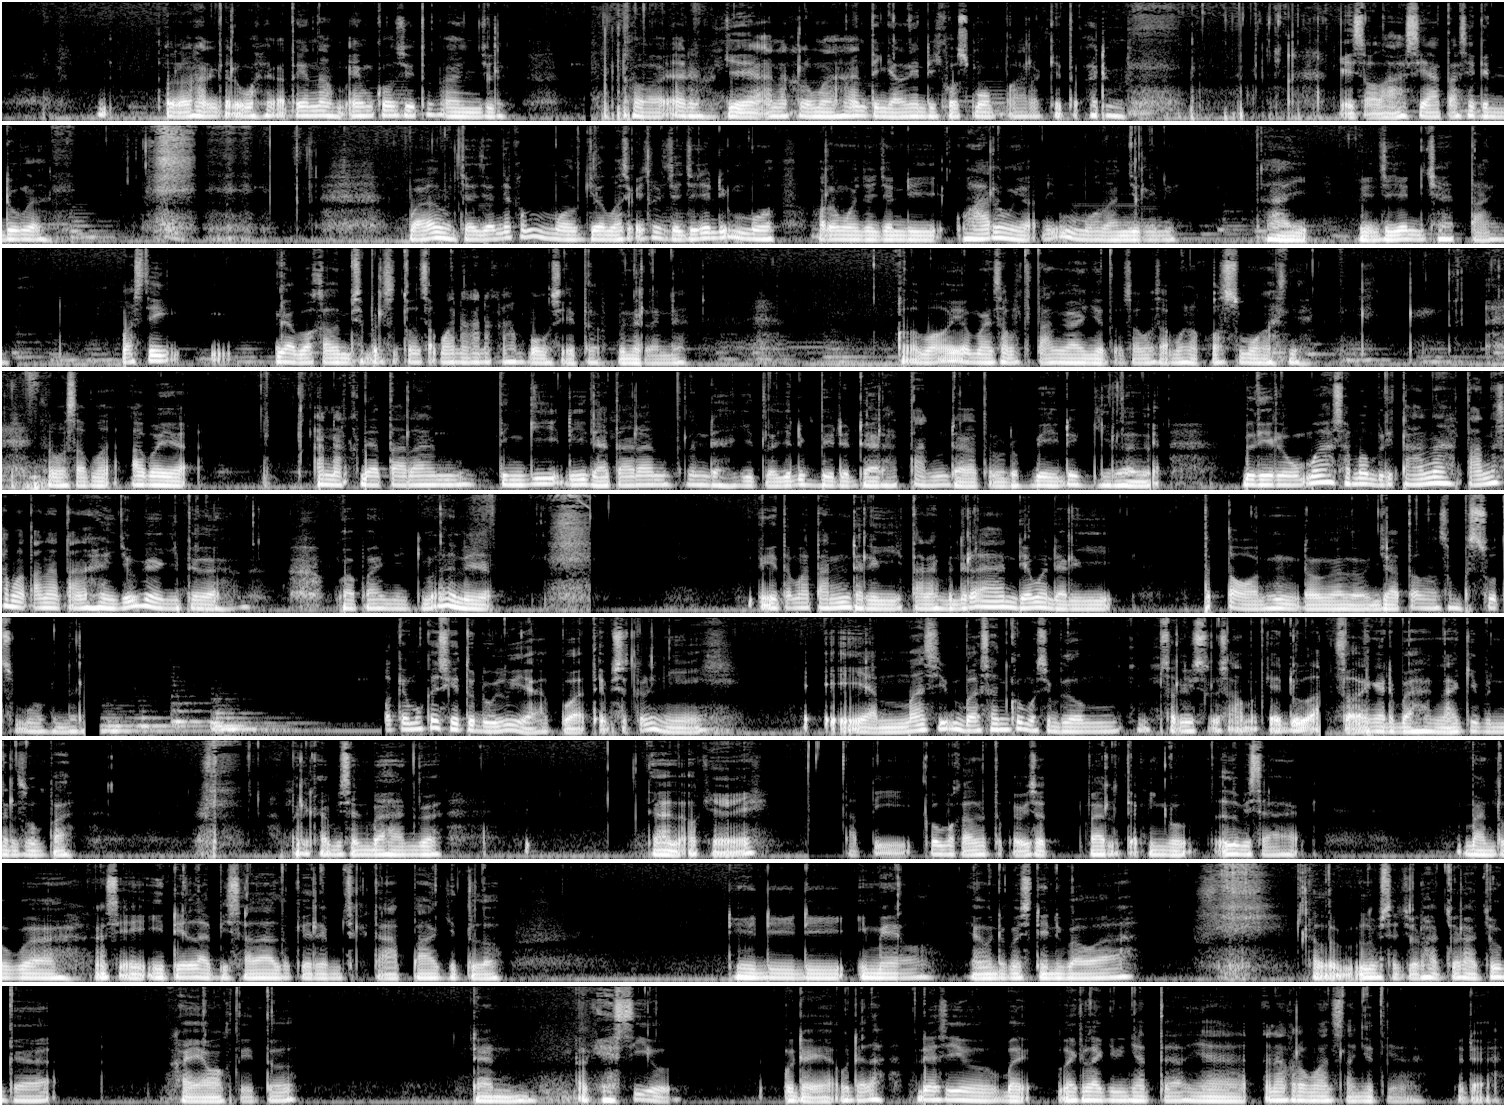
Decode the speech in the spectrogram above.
Orang harga rumahnya katanya 6 m kos itu anjir. Kalau aduh ya anak rumahan tinggalnya di Cosmo Park gitu aduh. Isolasi atasnya gedung ah. Well, jajannya kan mall gila masih kecil jajannya di mall. Orang mau jajan di warung ya di mall anjir ini. Hai jajan di chat time pasti nggak bakal bisa bersentuhan sama anak-anak kampung sih itu beneran ya. Kalau mau ya main sama tetangganya tuh sama-sama kos semuanya. Sama-sama apa ya anak dataran tinggi di dataran rendah gitu. Jadi beda daratan daratan udah beda gila loh beli rumah sama beli tanah tanah sama tanah tanahnya juga gitu loh bapaknya gimana ya kita mah tanah dari tanah beneran dia mah dari beton. Dong lo? Jatuh langsung besut semua bener. Oke mungkin segitu dulu ya buat episode kali ini. Ya masih bahasanku masih belum serius-serius amat kayak dulu. Soalnya gak ada bahan lagi bener sumpah. Hampir kehabisan bahan gue dan oke okay, tapi gue bakal tetap episode baru tiap minggu. Lu bisa bantu gue ngasih ide lah bisa lah lu kirim cerita apa gitu loh. Di di di email yang udah gue sediain di bawah. Kalau lu bisa curhat curhat juga. Kayak waktu itu. Dan oke okay, see you. Udah ya udahlah. Udah see you. Baik baik lagi di nyatanya anak roman selanjutnya. Dadah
